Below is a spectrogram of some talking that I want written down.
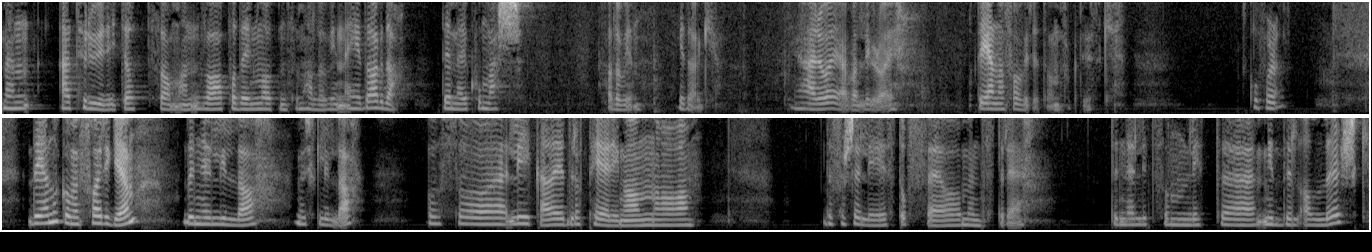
Men jeg tror ikke at samene var på den måten som halloween er i dag, da. Det er mer kommers halloween i dag. Den her òg er jeg veldig glad i. Det er en av favorittene, faktisk. Hvorfor det? Det er noe med fargen. Den er lilla, mørk lilla. Og så liker jeg de draperingene og det forskjellige stoffet og mønsteret. Den er litt sånn litt uh, middelaldersk,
